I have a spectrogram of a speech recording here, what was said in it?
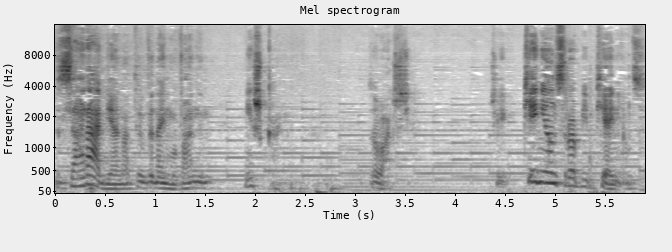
zarabia na tym wynajmowanym mieszkaniu. Zobaczcie. Czyli pieniądz robi pieniądz.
